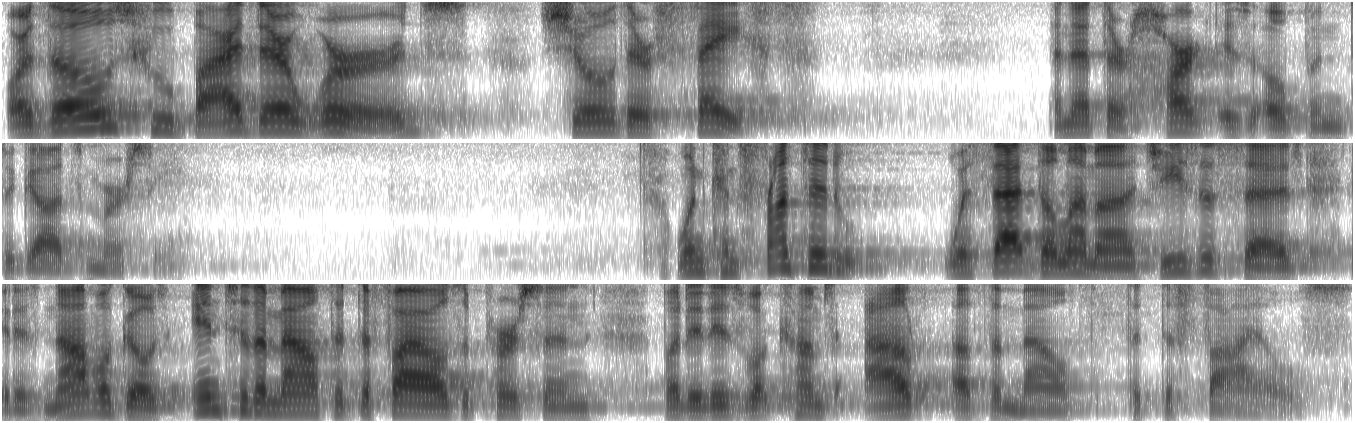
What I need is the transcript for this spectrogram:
or those who, by their words, show their faith and that their heart is open to God's mercy. When confronted with that dilemma, Jesus says, It is not what goes into the mouth that defiles a person, but it is what comes out of the mouth that defiles.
